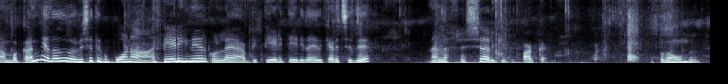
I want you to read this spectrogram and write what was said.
நம்ம கண் ஏதாவது ஒரு விஷயத்துக்கு போனால் தேடிக்கினே இருக்கும்ல அப்படி தேடி தேடி தான் இது கிடச்சிது. நல்லா ஃப்ரெஷ்ஷாக இருக்குது இது பார்க்க. இப்போ தான் வந்துருக்கு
